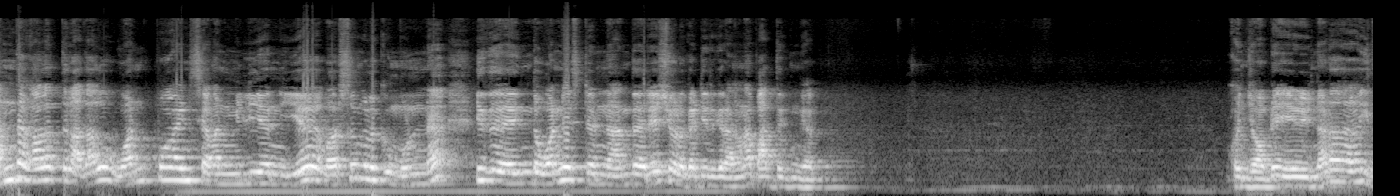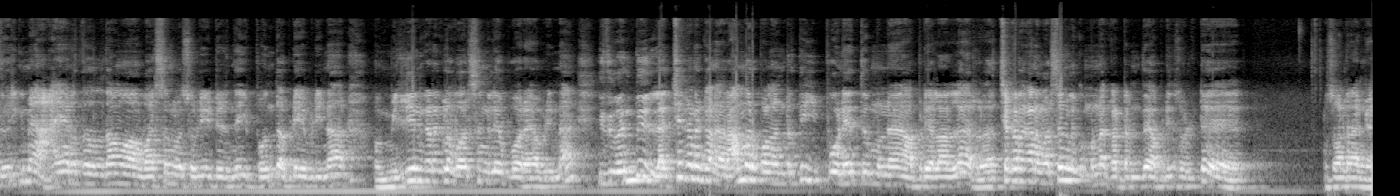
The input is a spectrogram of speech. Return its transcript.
அந்த காலத்தில் அதாவது one point seven million year வருஷங்களுக்கு முன்னே இது இந்த ஒன் இஸ் டென் அந்த ரேஷியோவில் கட்டியிருக்கிறாங்கன்னா பார்த்துக்குங்க. கொஞ்சம் அப்படியே என்னடா இது வரைக்குமே ஆயிரத்தில் தான் வருஷங்களை சொல்லிட்டு இருந்தேன். இப்போ வந்து அப்படியே எப்படின்னா மில்லியன் கணக்கில் வருஷங்களே போகிறேன் அப்படின்னா இது வந்து லட்சக்கணக்கான ராமர் பலன்றது இப்போ நேற்று முன்ன அப்படியெல்லாம் இல்லை லட்சக்கணக்கான வருஷங்களுக்கு முன்னே கட்டுறது அப்படின்னு சொல்லிட்டு சொல்கிறாங்க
